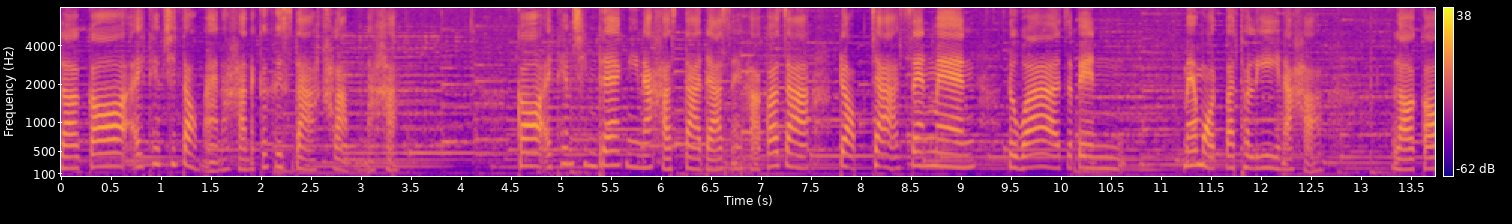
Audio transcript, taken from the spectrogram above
แล้วก็ไอเทมชิ้นต่อมานะคะนั่นก็คือ Star c l u m นะคะ ก็ไอเทมชิ้นแรกนี้นะคะ Stardust นะคะก็จะดรอปจาก Sandman หรือว่าจะเป็นแม่มดบัตเทอรี่นะคะ แล้วก็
